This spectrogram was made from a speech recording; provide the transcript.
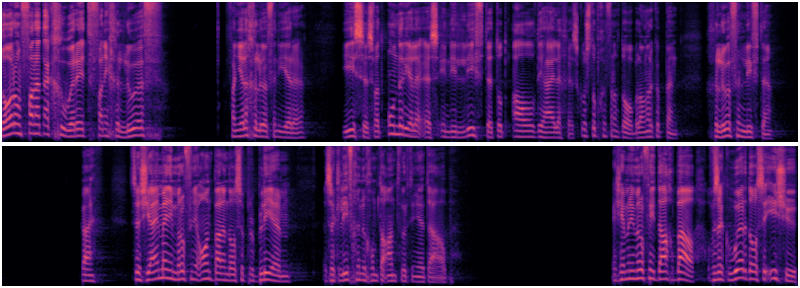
Daarom vandat ek gehoor het van die geloof van julle geloof in die Here Jesus wat onder julle is en die liefde tot al die heiliges. Kom stop gou vinnig daar, belangrike punt geloof en liefde. OK. So as jy my in die middel van die aand bel en daar's 'n probleem, is ek lief genoeg om te antwoord en jou te help. As jy my in die middel van die dag bel of as ek hoor daar's 'n issue,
